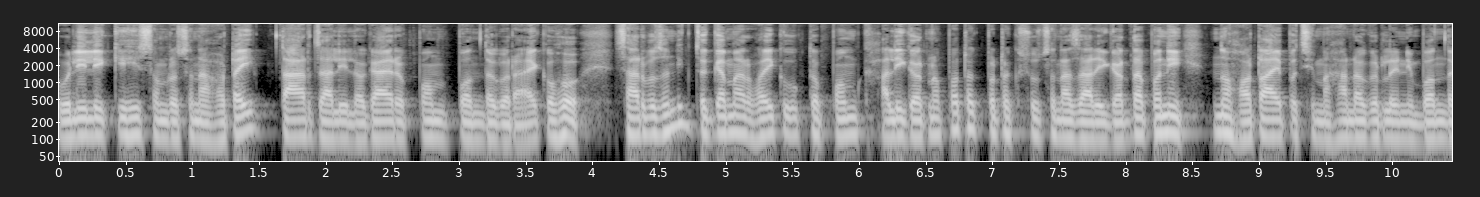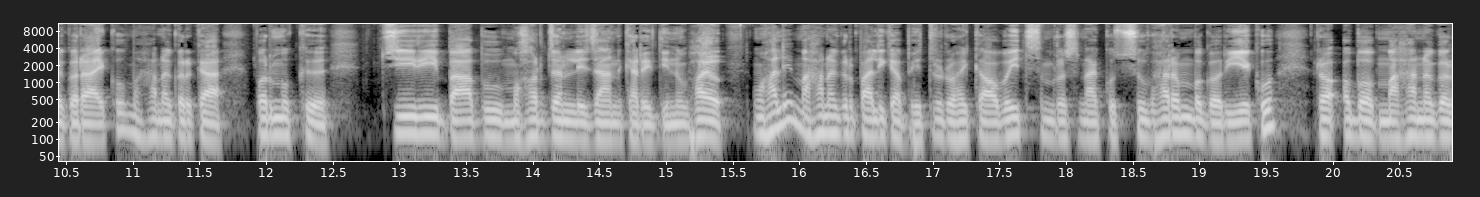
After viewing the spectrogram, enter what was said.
टोलीले केही संरचना हटाई तार जाली लगाएर पम्प बन्द गराएको हो। सार्वजनिक जग्गामा रहेको उक्त पम्प खाली गर्न पटक पटक सूचना जारी गर्दा पनि नहटाएपछि महानगरले नै बन्द गराएको। महानगरका प्रमुख चिरी बाबु महर्जनले जानकारी दिनुभयो। उहाँले महानगरपालिकाभित्र रहेका अवैध संरचनाको शुभारम्भ गरिएको र अब महानगर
